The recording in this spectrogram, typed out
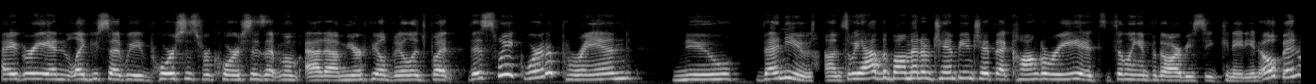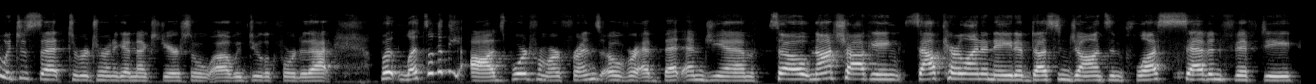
I agree, and like you said, we have horses for courses at at uh, Muirfield Village, but this week we're at a brand new venue. Um, so we have the Palmetto Championship at Congaree. It's filling in for the RBC Canadian Open, which is set to return again next year. So uh, we do look forward to that. But let's look at the odds board from our friends over at BetMGM. So, not shocking, South Carolina native Dustin Johnson plus 750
